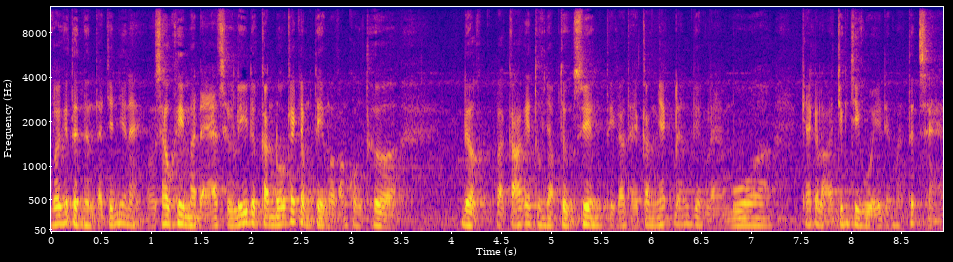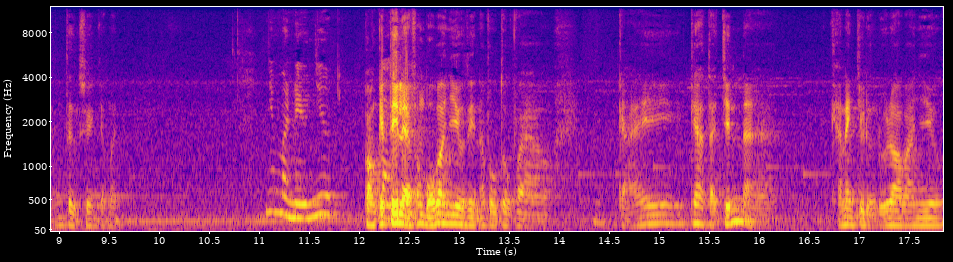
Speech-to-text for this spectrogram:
với cái tình hình tài chính như này còn sau khi mà đã xử lý được cân đối các dòng tiền mà vẫn còn thừa được và có cái thu nhập thường xuyên thì có thể cân nhắc đến việc là mua các cái loại chứng chỉ quỹ để mà tích sản thường xuyên cho mình. Nhưng mà nếu như còn cái tỷ lệ phân bổ bao nhiêu thì nó phụ thuộc vào cái cái tài chính là khả năng chịu đựng rủi ro bao nhiêu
